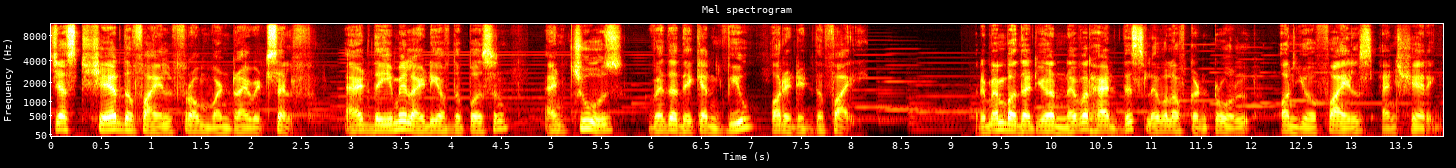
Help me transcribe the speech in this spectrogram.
Just share the file from OneDrive itself. Add the email ID of the person and choose whether they can view or edit the file. Remember that you have never had this level of control on your files and sharing.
